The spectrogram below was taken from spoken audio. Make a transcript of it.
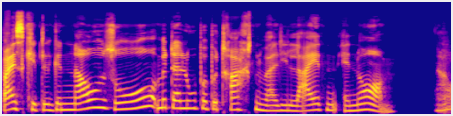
Weißkittel genauso mit der Lupe betrachten, weil die leiden enorm. Ja.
